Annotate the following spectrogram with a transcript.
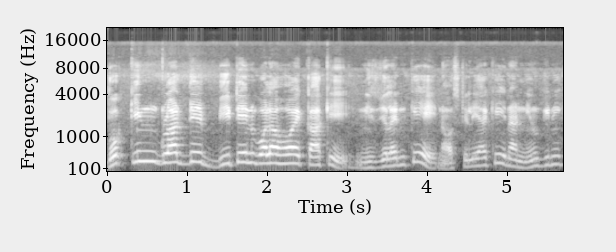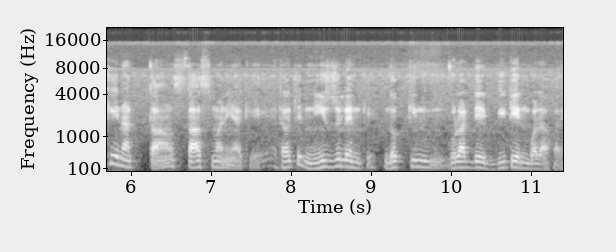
দক্ষিণ গোলার্ধের ব্রিটেন বলা হয় কাকে? নিউজিল্যান্ডকে না অস্ট্রেলিয়াকে না নিউগিনিকে না তাস তাসমানিয়াকে? এটা হচ্ছে নিউজিল্যান্ডকে, দক্ষিণ গোলার্ধের ব্রিটেন বলা হয়।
